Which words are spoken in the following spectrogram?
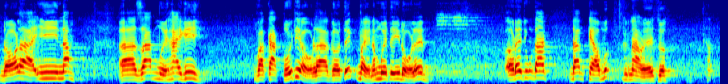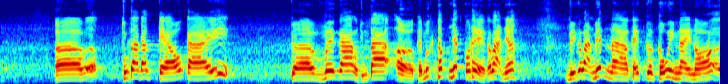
Đó là i5 à, RAM 12GB Và cạc tối thiểu là GTX 750 Ti đổ lên. Ở đây chúng ta đang kéo mức nào đấy Dương? À, chúng ta đang kéo cái Vega của chúng ta ở cái mức thấp nhất có thể các bạn nhé. Vì các bạn biết là cái cấu hình này nó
